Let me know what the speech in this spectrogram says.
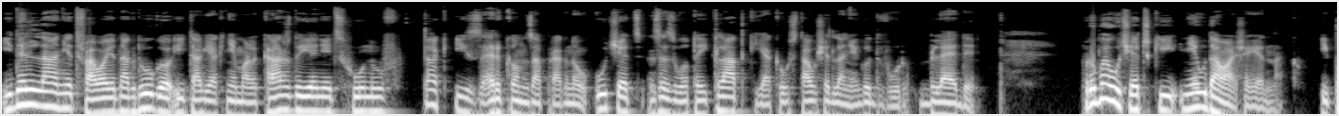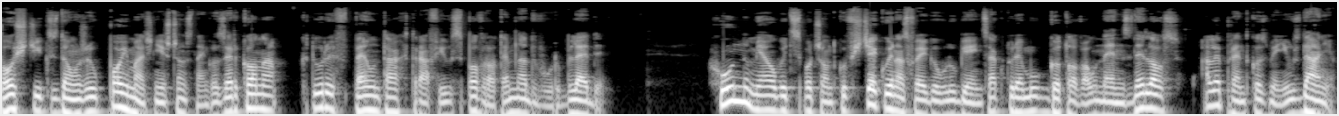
Idylla nie trwała jednak długo i tak jak niemal każdy jeniec Hunów, tak i Zerkon zapragnął uciec ze złotej klatki, jaką stał się dla niego dwór bledy. Próba ucieczki nie udała się jednak i pościg zdążył pojmać nieszczęsnego Zerkona, który w pętach trafił z powrotem na dwór bledy. Hun miał być z początku wściekły na swojego ulubieńca, któremu gotował nędzny los, ale prędko zmienił zdanie.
